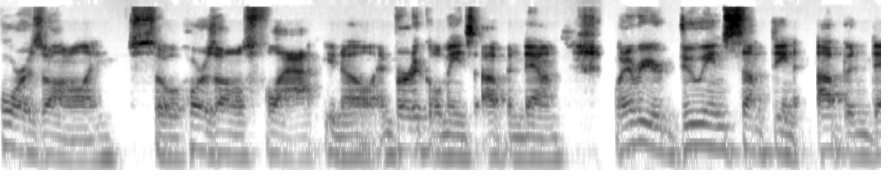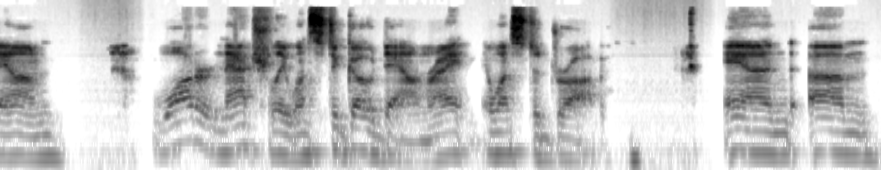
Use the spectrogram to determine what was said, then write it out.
horizontally, so horizontal is flat, you know, and vertical means up and down. Whenever you're doing something up and down, water naturally wants to go down, right? It wants to drop. And um,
